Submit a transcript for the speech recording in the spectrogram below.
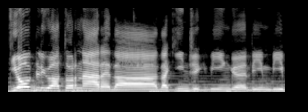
ti obbligo a tornare da, da King Ping Limbi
